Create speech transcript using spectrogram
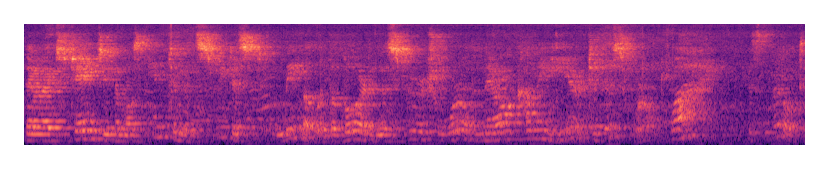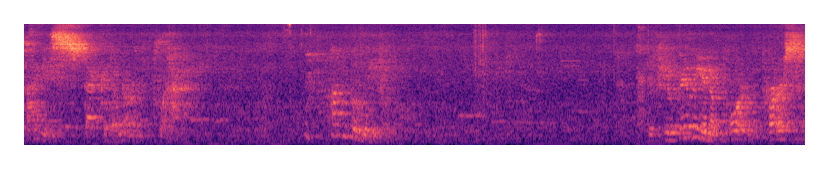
that are exchanging the most intimate, sweetest lila with the Lord in the spiritual world, and they're all coming here to this world. Why? This little tiny speck of an earth planet. Unbelievable. If you're really an important person,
